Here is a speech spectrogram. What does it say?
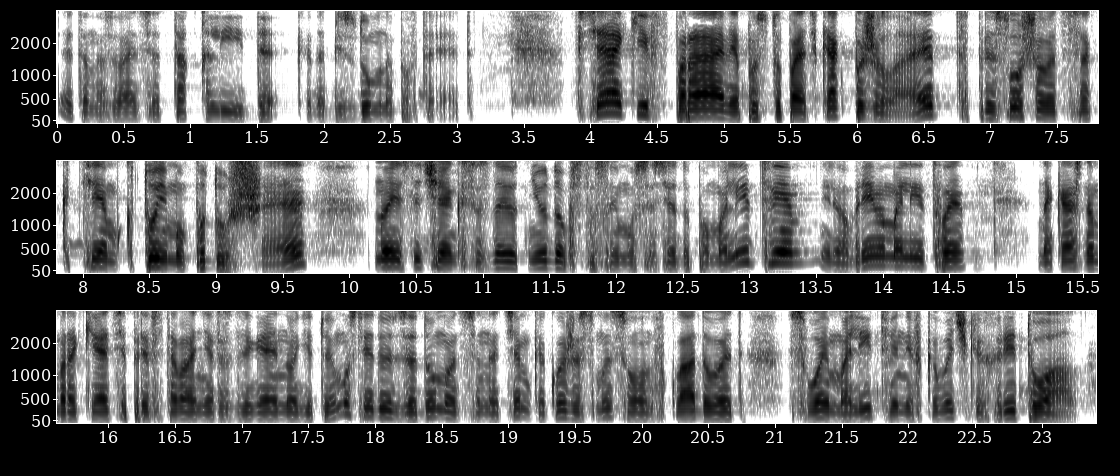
Это называется таклид, когда бездумно повторяют. Всякий вправе поступать как пожелает, прислушиваться к тем, кто ему по душе. Но если человек создает неудобство своему соседу по молитве или во время молитвы, на каждом ракете при вставании раздвигая ноги, то ему следует задуматься над тем, какой же смысл он вкладывает в свой молитвенный в кавычках ритуал –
